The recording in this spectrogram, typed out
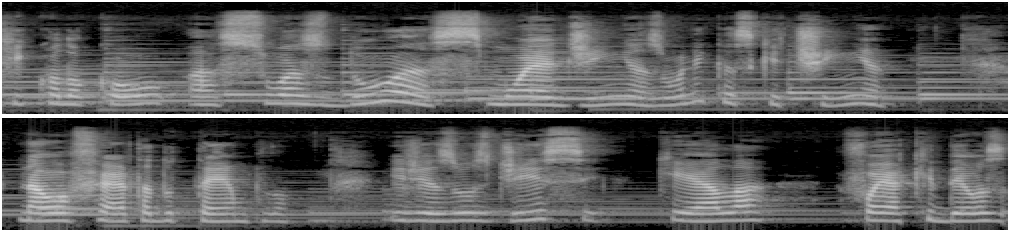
que colocou as suas duas moedinhas únicas que tinha na oferta do templo. E Jesus disse que ela foi a que, Deus,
